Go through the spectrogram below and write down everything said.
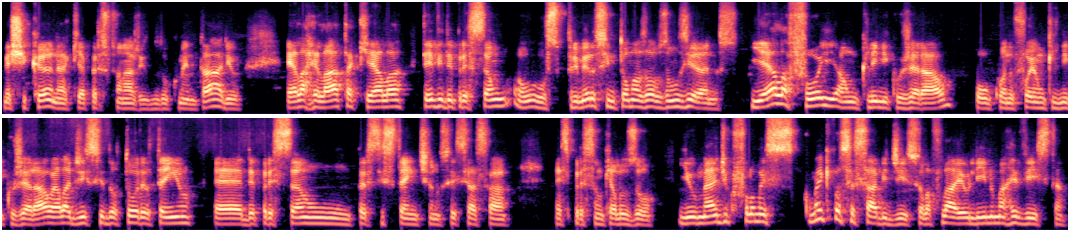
mexicana, que é personagem do documentário, ela relata que ela teve depressão, os primeiros sintomas aos 11 anos. E ela foi a um clínico geral, ou quando foi a um clínico geral, ela disse: Doutor, eu tenho é, depressão persistente. Eu não sei se essa a expressão que ela usou. E o médico falou: Mas como é que você sabe disso? Ela falou: ah, Eu li numa revista.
